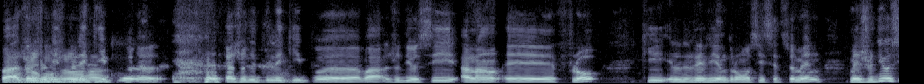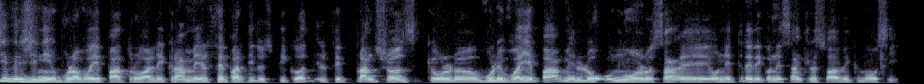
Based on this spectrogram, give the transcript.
bah, quand, je dis l'équipe, euh, quand je dis l'équipe, euh, bah, je dis aussi Alain et Flo qui reviendront aussi cette semaine. Mais je dis aussi Virginie, vous ne la voyez pas trop à l'écran, mais elle fait partie de Spicot. Elle fait plein de choses que vous ne voyez pas, mais nous, on le sent et on est très reconnaissant qu'elle soit avec nous aussi.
